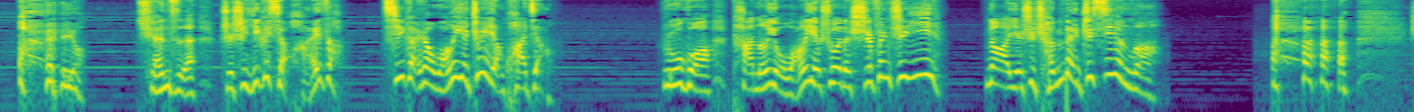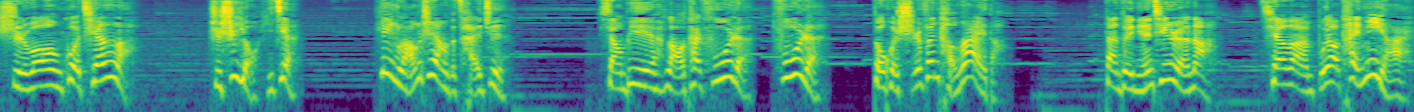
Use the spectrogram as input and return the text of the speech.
哎呦，犬子只是一个小孩子，岂敢让王爷这样夸奖？如果他能有王爷说的十分之一，那也是臣辈之幸啊！”哈哈哈，世翁过谦了，只是有一件，令郎这样的才俊，想必老太夫人、夫人都会十分疼爱的。但对年轻人呐。千万不要太溺爱，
